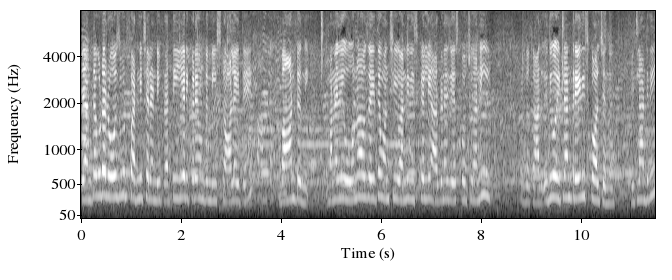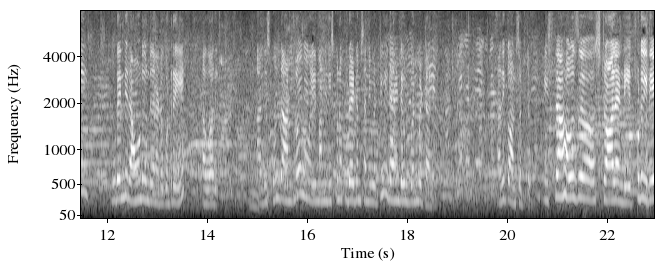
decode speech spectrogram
ఇదంతా కూడా రోజ్ వుడ్ ఫర్నిచర్ అండి. ప్రతి ఇయర్ ఇక్కడే ఉంటుంది ఈ స్టాల్ అయితే. బాగుంటుంది. మనది ఓన్ హౌస్ అయితే మంచి ఇవన్నీ తీసుకెళ్ళి ఆర్గనైజ్ చేసుకోవచ్చు కానీ ఇంకా కాదు. ఇదిగో ఇట్లాంటి ట్రే తీసుకోవాలి చందు. ఇట్లాంటిది వుడెన్ది రౌండ్ ఉంటుంది అన్నట్టు ఒక ట్రే అవు అది. అది తీసుకొని దాంట్లో మనం తీసుకున్న ఫుడ్ ఐటమ్స్ అన్ని పెట్టి డైనింగ్ టేబుల్ పని పెట్టాలి. అది కాన్సెప్ట్ పిస్తా హౌస్ uh, స్టాల్ అండి. ఎప్పుడు ఇదే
